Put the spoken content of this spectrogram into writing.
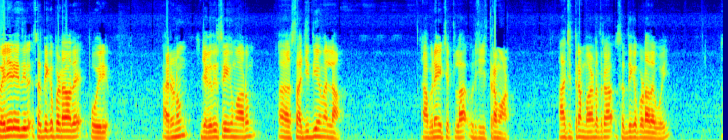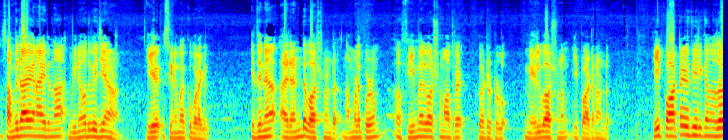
വലിയ രീതിയിൽ ശ്രദ്ധിക്കപ്പെടാതെ പോയി അരുണും ജഗതി ശ്രീകുമാറും സജിതിയുമെല്ലാം അഭിനയിച്ചിട്ടുള്ള ഒരു ചിത്രമാണ്. ആ ചിത്രം വേണ്ടത്ര ശ്രദ്ധിക്കപ്പെടാതെ പോയി. സംവിധായകനായിരുന്ന വിനോദ് വിജയനാണ് ഈ സിനിമയ്ക്ക് പുറകിൽ. ഇതിന് രണ്ട് വേർഷനുണ്ട്. നമ്മളിപ്പോഴും ഫീമെയിൽ വേർഷൻ മാത്രമേ കേട്ടിട്ടുള്ളൂ. മെയിൽ വേർഷനും ഈ പാട്ടിനുണ്ട്. ഈ പാട്ട് എഴുതിയിരിക്കുന്നത്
